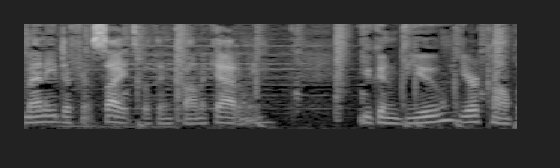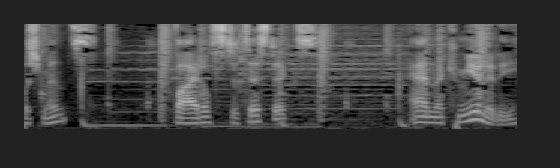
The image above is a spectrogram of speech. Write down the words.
many different sites within Khan Academy. You can view your accomplishments, vital statistics, and the community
